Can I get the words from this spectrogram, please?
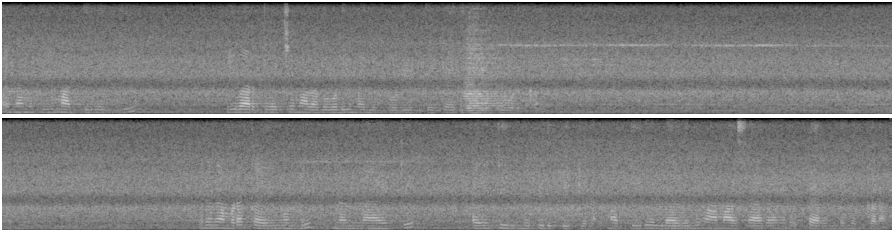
അത് നമുക്ക് ഈ മത്തിലേക്ക് ഈ വറുത്ത് വെച്ച മുളക് പൊടി മല്ലിപ്പൊടി എടുത്തിട്ട് അതിലേക്ക് ഇട്ട് കൊടുക്കാം. പിന്നെ നമ്മുടെ കൈ കൊണ്ട് നന്നായിട്ട് അതിന് തിരുമ്പി പിടിപ്പിക്കണം. മത്തിയിൽ എല്ലാത്തിലും ആ മസാല കൂടെ പെരണ്ട് നിൽക്കണം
